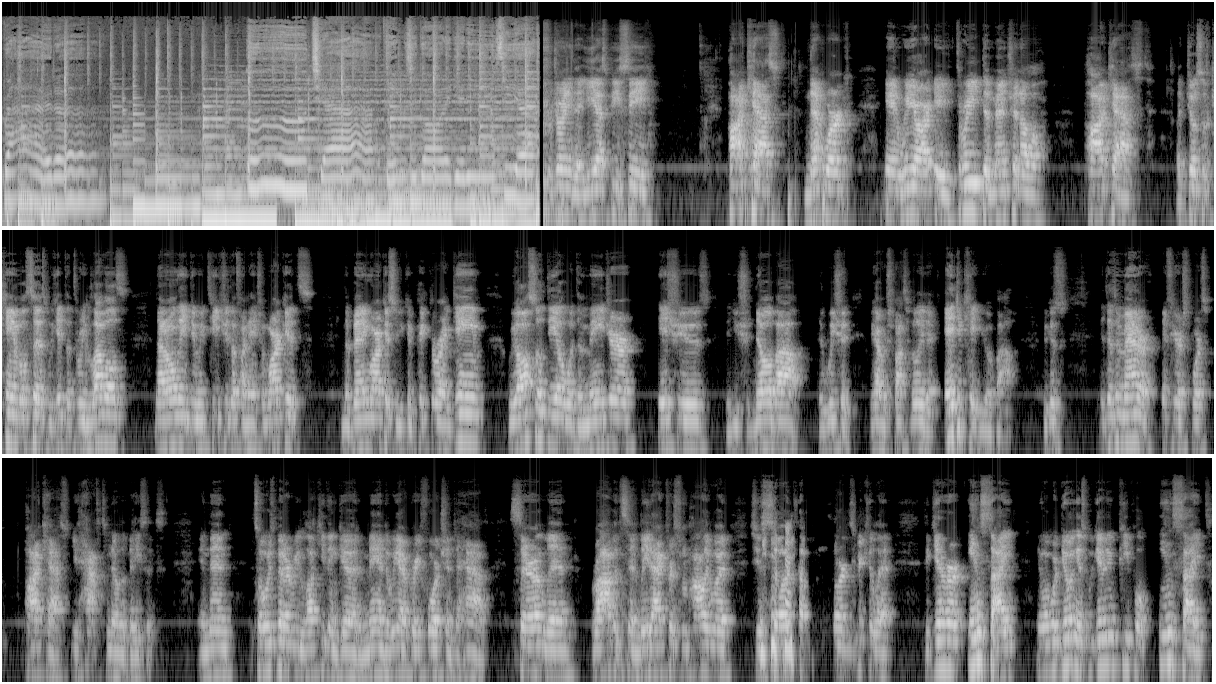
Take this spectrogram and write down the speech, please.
brighter. Ooh, child, things are gonna get easier. for joining the ESPC podcast network. And we are a three dimensional podcast. Like Joseph Campbell says, we hit the three levels. Not only do we teach you the financial markets, the betting market, so you can pick the right game, we also deal with the major issues that you should know about, that we should we have a responsibility to educate you about. Because it doesn't matter if you're a sports podcast, you have to know the basics. And then it's always better to be lucky than good. And man, do we have great fortune to have Sarah Lynn Robinson, lead actress from Hollywood. She's so intelligent, so articulate. To give her insight, and what we're doing is we're giving people insight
